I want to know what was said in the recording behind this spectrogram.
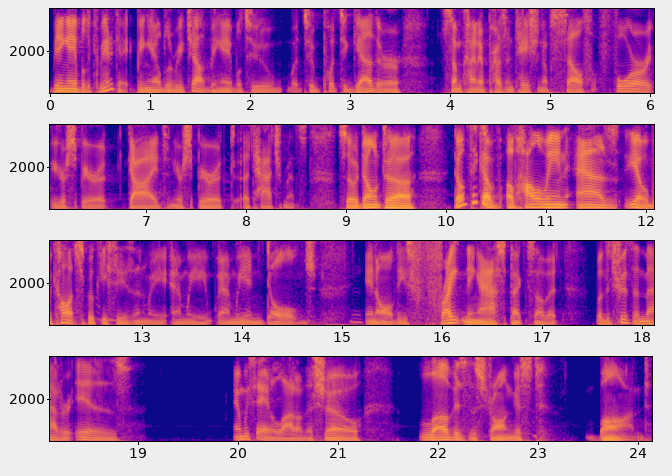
being able to communicate, being able to reach out, being able to, to put together some kind of presentation of self for your spirit guides and your spirit attachments. So don't uh, don't think of, of Halloween as you know we call it spooky season. We and we and we indulge in all these frightening aspects of it. But the truth of the matter is, and we say it a lot on the show, love is the strongest bond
